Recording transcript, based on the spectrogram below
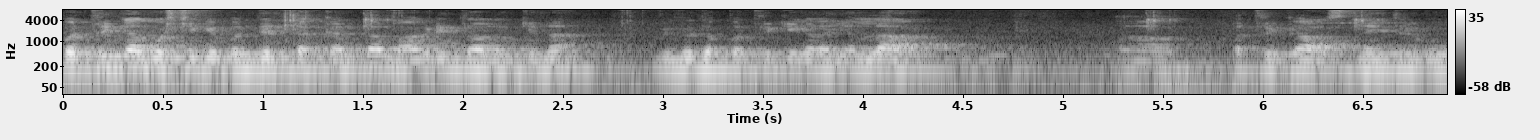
ಪತ್ರಿಕಾಗೋಷ್ಠಿಗೆ ಬಂದಿರತಕ್ಕಂಥ ಮಾಗಡಿ ತಾಲೂಕಿನ ವಿವಿಧ ಪತ್ರಿಕೆಗಳ ಎಲ್ಲ ಪತ್ರಿಕಾ ಸ್ನೇಹಿತರಿಗೂ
